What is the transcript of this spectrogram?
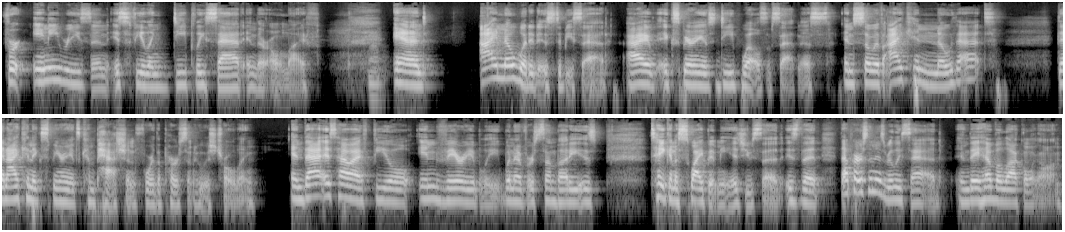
for any reason, is feeling deeply sad in their own life. And I know what it is to be sad. I've experienced deep wells of sadness. And so if I can know that, then I can experience compassion for the person who is trolling. And that is how I feel invariably whenever somebody is taking a swipe at me, as you said, is that that person is really sad and they have a lot going on.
